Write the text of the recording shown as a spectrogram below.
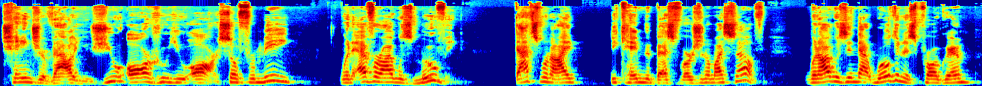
change your values. You are who you are. So for me, whenever I was moving, that's when I became the best version of myself. When I was in that wilderness program,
